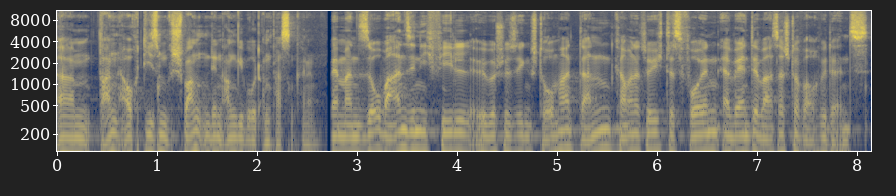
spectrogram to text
ähm, dann auch diesem schwankenden Angebot anpassen können. Wenn man so wahnsinnig viel überschüssigen Strom hat, dann kann man natürlich das vorhin erwähnte Wasserstoff auch wieder ins,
